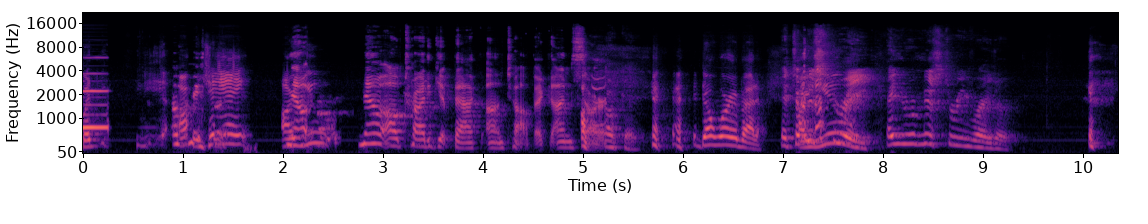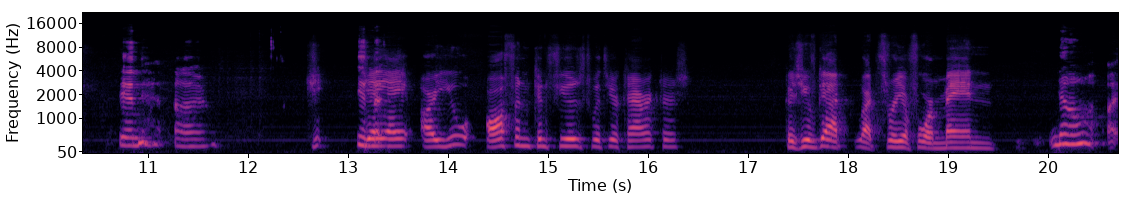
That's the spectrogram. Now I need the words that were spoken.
But uh, Okay, so Jay, are now, you? now I'll try to get back on topic. I'm sorry. Okay, Don't worry about it. it's a Are you- mystery, and you're a mystery writer. In, uh, J- in the- J.A., are you often confused with your characters? Because you've got what three or four main. No, I-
